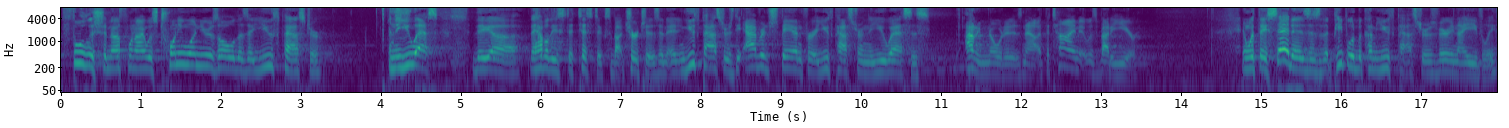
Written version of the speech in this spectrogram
foolish enough when I was 21 years old as a youth pastor. In the U.S., they, uh, they have all these statistics about churches, and, and youth pastors, the average span for a youth pastor in the U.S. is, I don't even know what it is now. At the time, it was about a year. And what they said is, is that people would become youth pastors very naively.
